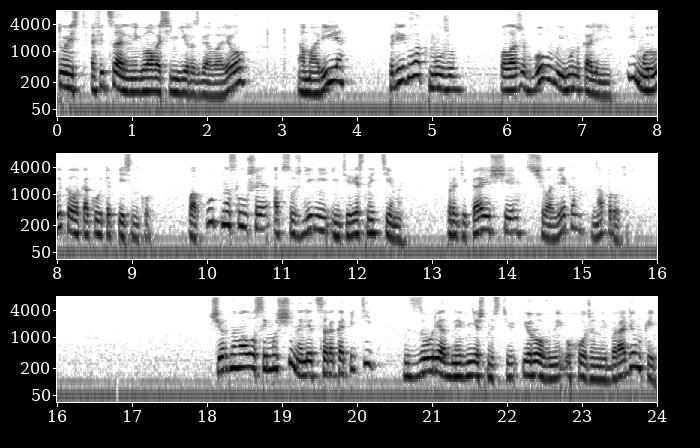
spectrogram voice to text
То есть официальный глава семьи разговаривал, а Мария прилегла к мужу, положив голову ему на колени и мурлыкала какую-то песенку – попутно слушая обсуждение интересной темы, протекающее с человеком напротив. Черноволосый мужчина лет 45 с заурядной внешностью и ровной ухоженной бороденкой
